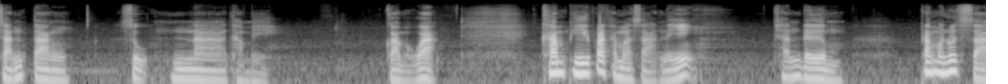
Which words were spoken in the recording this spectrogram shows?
สันตังสุนาธเม ความบอกว่า คำพีพระธรรมศาสตร์นี้ ชั้นเดิม พระมนุษย์สา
